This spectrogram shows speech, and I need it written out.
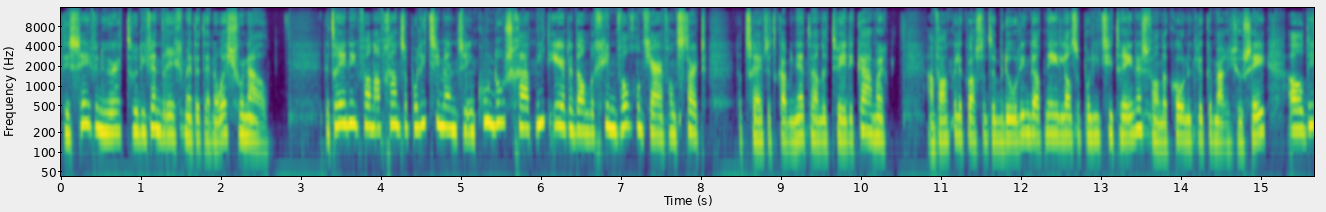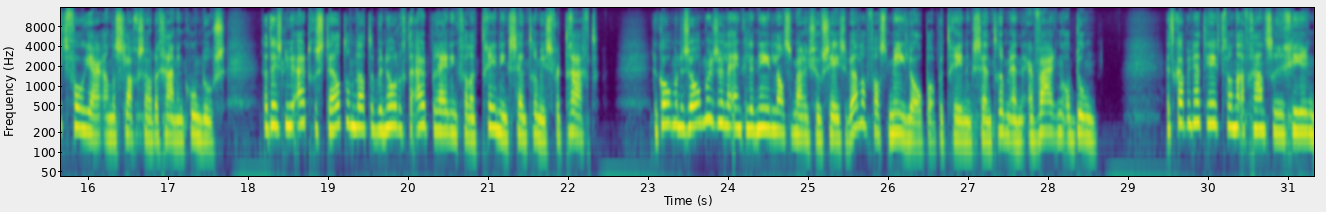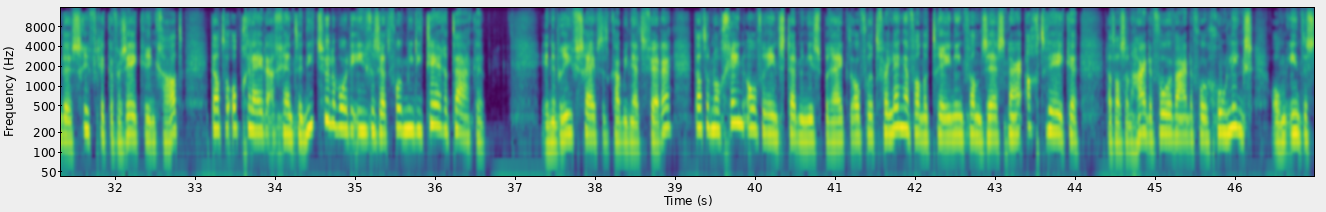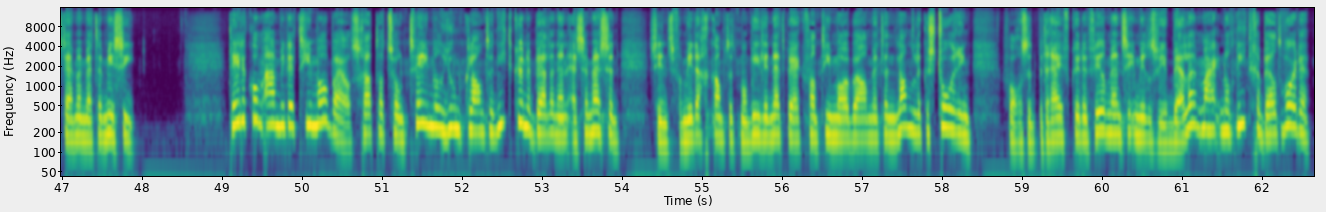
Het is 7 uur, Trudy Vendrig met het NOS-journaal. De training van Afghaanse politiemensen in Kunduz gaat niet eerder dan begin volgend jaar van start. Dat schrijft het kabinet aan de Tweede Kamer. Aanvankelijk was het de bedoeling dat Nederlandse politietrainers van de Koninklijke Marechaussee al dit voorjaar aan de slag zouden gaan in Kunduz. Dat is nu uitgesteld omdat de benodigde uitbreiding van het trainingscentrum is vertraagd. De komende zomer zullen enkele Nederlandse marechaussees wel alvast meelopen op het trainingscentrum en ervaring opdoen. Het kabinet heeft van de Afghaanse regering de schriftelijke verzekering gehad dat de opgeleide agenten niet zullen worden ingezet voor militaire taken. In de brief schrijft het kabinet verder dat er nog geen overeenstemming is bereikt over het verlengen van de training van zes naar acht weken. Dat was een harde voorwaarde voor GroenLinks om in te stemmen met de missie. Telecomaanbieder T-Mobile schat dat zo'n 2 miljoen klanten niet kunnen bellen en sms'en. Sinds vanmiddag kampt het mobiele netwerk van T-Mobile met een landelijke storing. Volgens het bedrijf kunnen veel mensen inmiddels weer bellen, maar nog niet gebeld worden.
